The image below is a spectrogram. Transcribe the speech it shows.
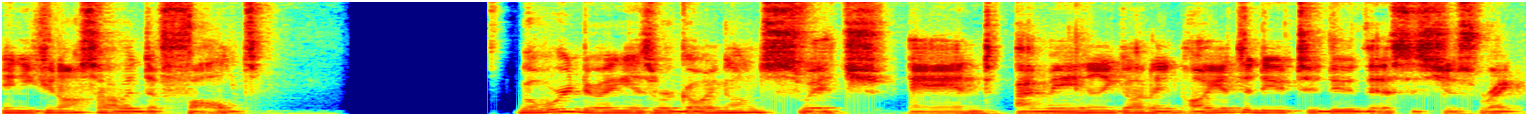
and you can also have a default. What we're doing is we're going on switch, and I'm manually going in. All you have to do to do this is just right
